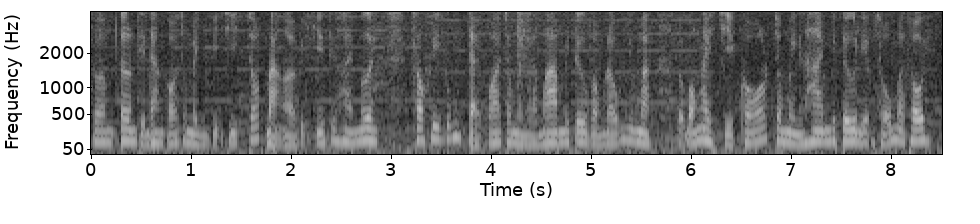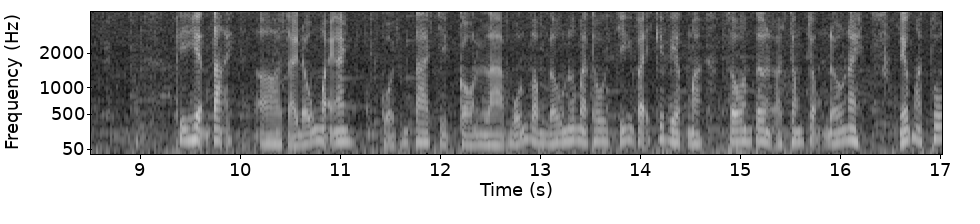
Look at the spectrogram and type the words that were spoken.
Southampton thì đang có cho mình vị trí chót bảng ở vị trí thứ 20 sau khi cũng trải qua cho mình là 34 vòng đấu nhưng mà đội bóng này chỉ có cho mình 24 điểm số mà thôi. Thì hiện tại uh, giải đấu ngoại Anh của chúng ta chỉ còn là bốn vòng đấu nữa mà thôi. Chính vậy cái việc mà Southampton ở trong trận đấu này nếu mà thua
